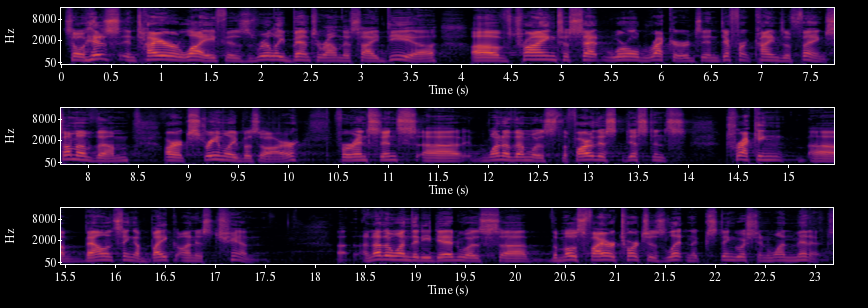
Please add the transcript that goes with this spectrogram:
So his entire life is really bent around this idea of trying to set world records in different kinds of things. Some of them are extremely bizarre. For instance, uh, one of them was the farthest distance trekking, uh, balancing a bike on his chin. Uh, another one that he did was uh, the most fire torches lit and extinguished in one minute.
